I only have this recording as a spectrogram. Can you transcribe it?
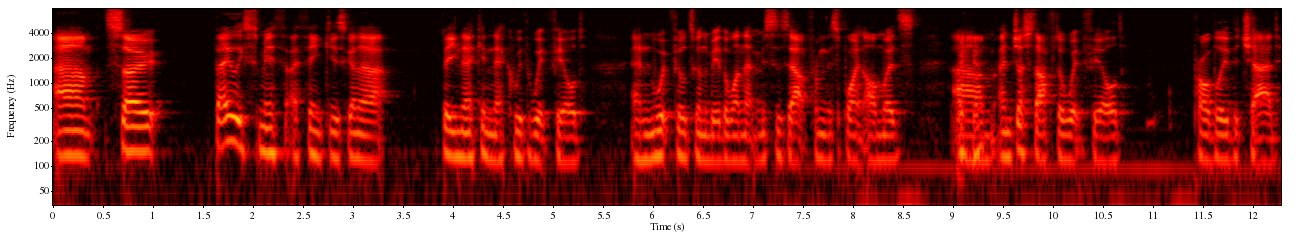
Um, so Bailey Smith, I think, is going to be neck and neck with Whitfield, and Whitfield's going to be the one that misses out from this point onwards. Um, And just after Whitfield, probably the Chad.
